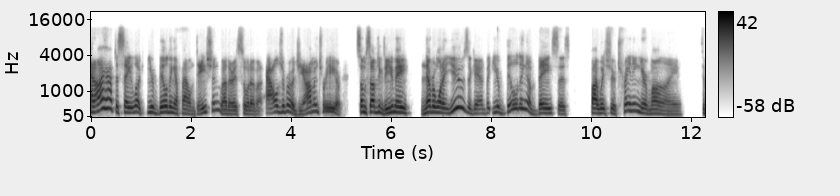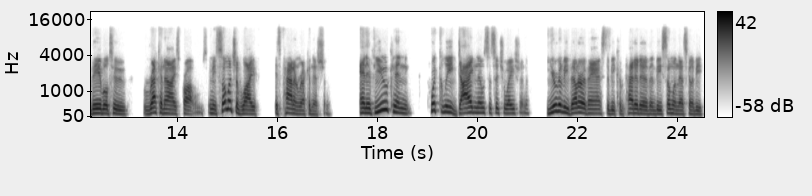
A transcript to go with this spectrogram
And I have to say, look, you're building a foundation, whether it's sort of algebra or geometry or some subject that you may never want to use again, but you're building a basis by which you're training your mind to be able to recognize problems. I mean, so much of life is pattern recognition. And if you can quickly diagnose a situation, you're going to be better advanced to be competitive and be someone that's going to be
